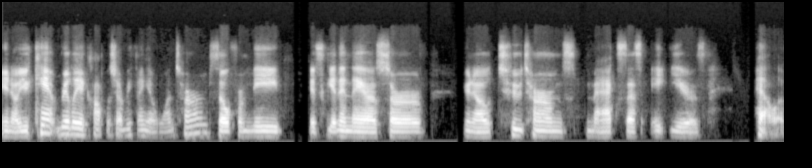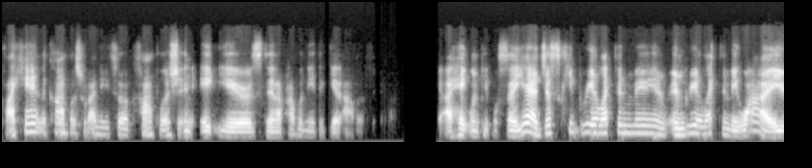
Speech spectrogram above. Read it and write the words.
You know, you can't really accomplish everything in one term. So for me, it's get in there, serve, you know, two terms max, that's eight years. Hell, if I can't accomplish what I need to accomplish in eight years, then I probably need to get out of it. I hate when people say, yeah, just keep reelecting me and, and reelecting me. Why?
